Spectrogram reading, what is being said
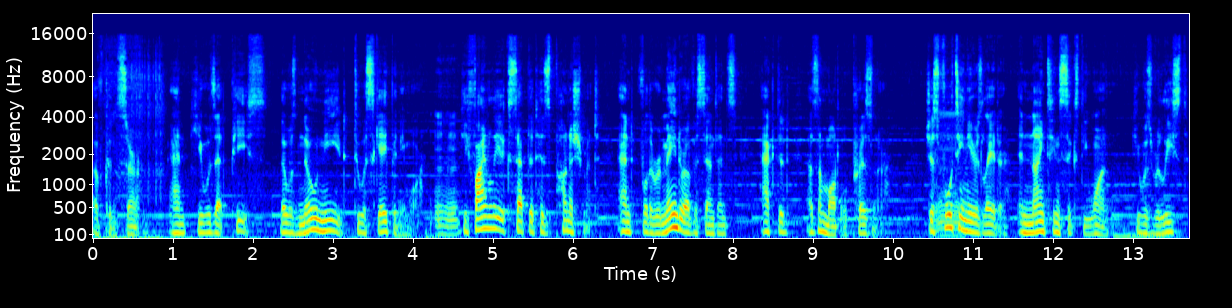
of concern. And he was at peace. There was no need to escape anymore. Mm-hmm. He finally accepted his punishment, and for the remainder of his sentence, acted as a model prisoner. Just Mm. 14 years later, in 1961, he was released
